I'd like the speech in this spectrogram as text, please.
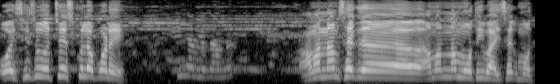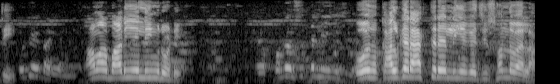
ওই শিশু হচ্ছে স্কুলে পড়ে। আমার নাম শেখ আমার নাম মতি ভাই শেখ মতি। আমার বাড়ি এই লিং রোডে। ও কালকে রাত্রে নিয়ে গেছি সন্ধ্যাবেলা।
